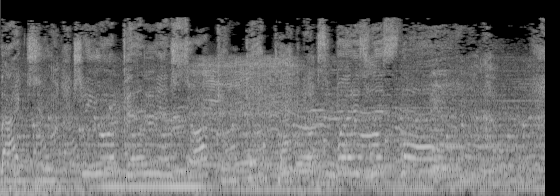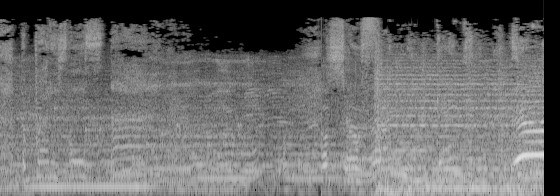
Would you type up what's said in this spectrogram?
Like to share your opinions, talking big like somebody's listening. Nobody's listening. So fun and games. Yeah.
